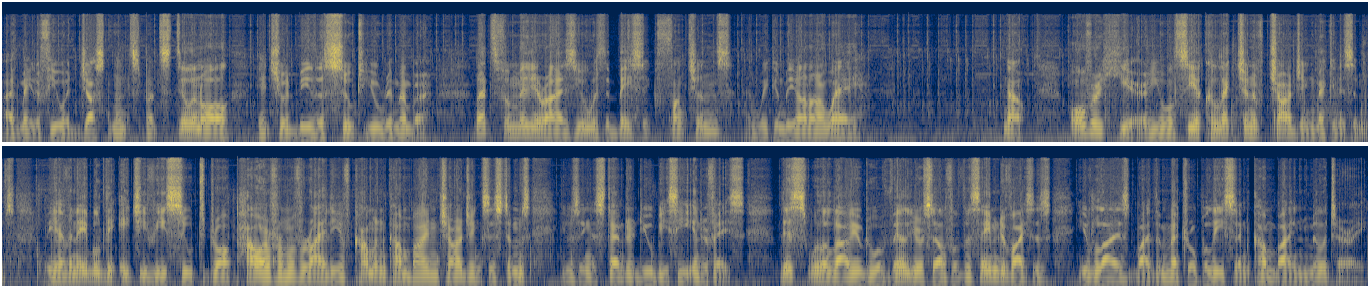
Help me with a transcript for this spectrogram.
I've made a few adjustments, but still in all, it should be the suit you remember. Let's familiarize you with the basic functions, and we can be on our way. Now, over here you will see a collection of charging mechanisms. We have enabled the HEV suit to draw power from a variety of common combine charging systems using a standard UBC interface. This will allow you to avail yourself of the same devices utilized by the Metro Police and Combine military.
